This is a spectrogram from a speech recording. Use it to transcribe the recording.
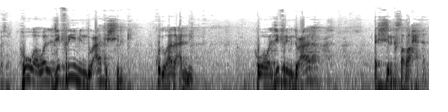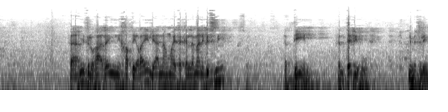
فشل. هو والجفري من دعاة الشرك. خذوا هذا عني. هو والجفري من دعاة الشرك صراحة. فمثل هذين خطيرين لأنهما يتكلمان باسم الدين. فانتبهوا لمثله.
